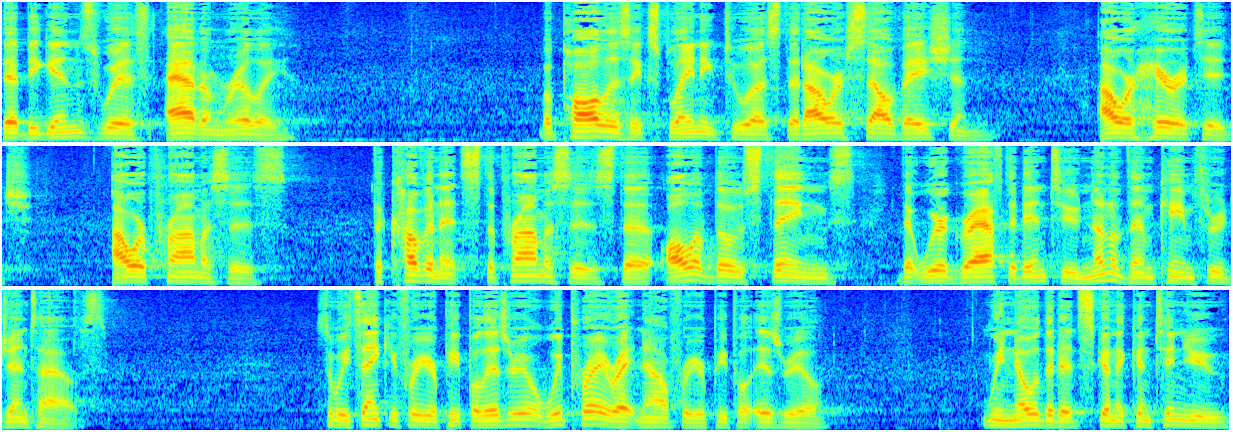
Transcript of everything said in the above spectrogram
that begins with Adam, really. But Paul is explaining to us that our salvation, our heritage, our promises, the covenants, the promises, the, all of those things that we're grafted into, none of them came through Gentiles. So we thank you for your people Israel. We pray right now for your people Israel. We know that it's going to continue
